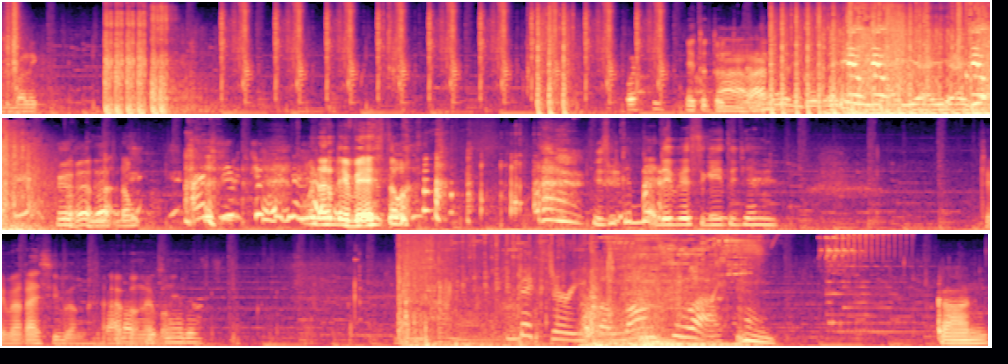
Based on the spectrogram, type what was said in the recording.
Dibalik. Itu tuh. Nah, kena. kan? Iya iya iya iya. Dong menang DBS tuh. Bisa kena DBS segitu jam. terima kasih bang. Abang abang. Victory belongs to us. kan.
